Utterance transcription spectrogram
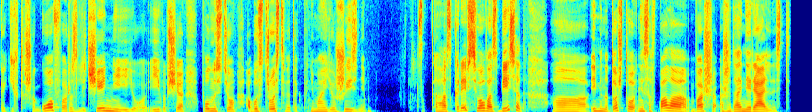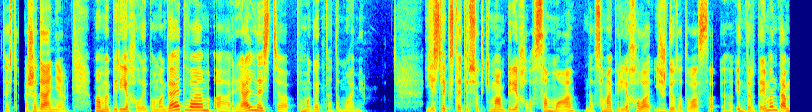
каких-то шагов, развлечений ее и вообще полностью обустройства, я так понимаю, ее жизни. А, скорее всего, вас бесит а, именно то, что не совпало ваше ожидание реальность. То есть ожидание мама переехала и помогает вам, а реальность а, помогать надо маме. Если, кстати, все-таки мама переехала сама, да, сама переехала и ждет от вас э, entertainment а,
